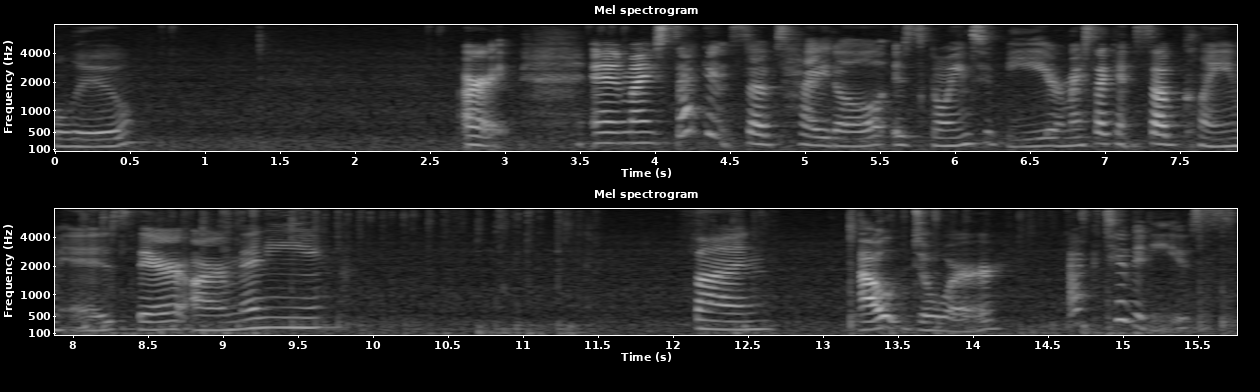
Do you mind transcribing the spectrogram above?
blue. All right, and my second subtitle is going to be, or my second subclaim is, there are many fun outdoor activities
